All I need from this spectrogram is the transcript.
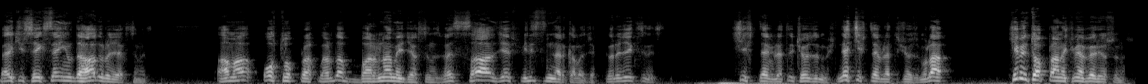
Belki 80 yıl daha duracaksınız. Ama o topraklarda barınamayacaksınız ve sadece Filistinler kalacak. Göreceksiniz. Çift devleti çözülmüş. Ne çift devleti çözümü lan? Kimin toprağını kime veriyorsunuz?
